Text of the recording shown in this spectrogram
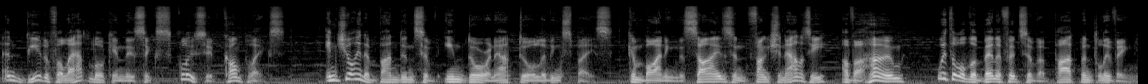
and beautiful outlook in this exclusive complex. Enjoy an abundance of indoor and outdoor living space, combining the size and functionality of a home with all the benefits of apartment living.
